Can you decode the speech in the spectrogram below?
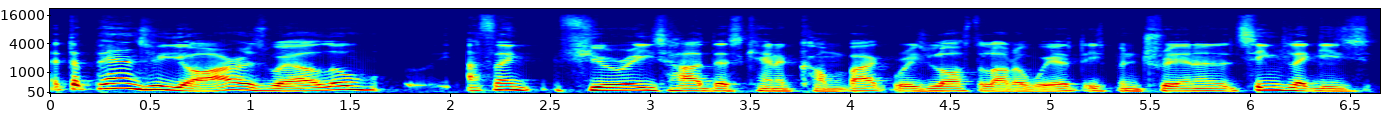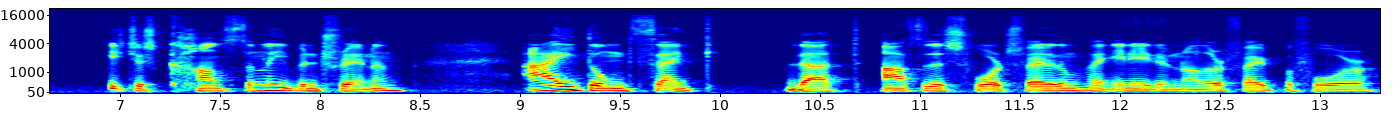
It depends who you are as well, though. I think Fury's had this kind of comeback where he's lost a lot of weight. He's been training. It seems like he's he's just constantly been training. I don't think that after the Schwarz fight, I don't think he needed another fight before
